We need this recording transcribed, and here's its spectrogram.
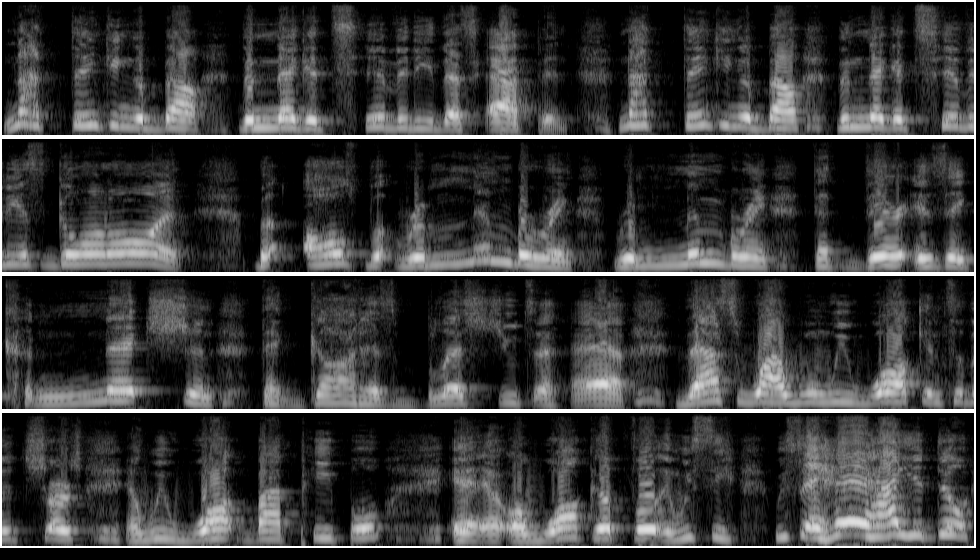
not thinking about the negativity that's happened, not thinking about the negativity that's going on, but also but remembering, remembering that there is a connection that God has blessed you to have. That's why when we walk into the church and we walk by people and, or walk up for and we see we say, "Hey, how you doing?"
